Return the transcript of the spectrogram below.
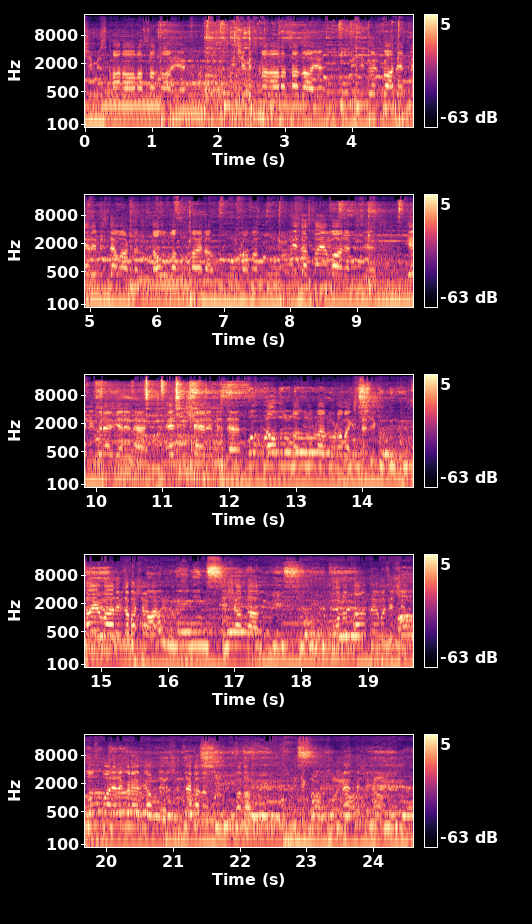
İçimiz kan ağlasa dahi, içimiz kan ağlasa dahi bizim örf adetlerimizde vardır. Davulla zurnayla uğurlamak. Biz de Sayın Valimizi yeni görev yerine Eskişehir'imize davulla zurnayla uğurlamak istedik. Sayın Valimize başarılar diliyoruz. İnşallah onu tanıdığımız için, Osmaniye'de görev yaptığımız için ne kadar gurur. Ben teşekkür ederim.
